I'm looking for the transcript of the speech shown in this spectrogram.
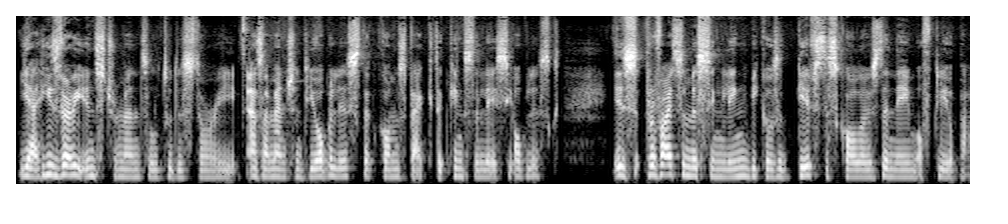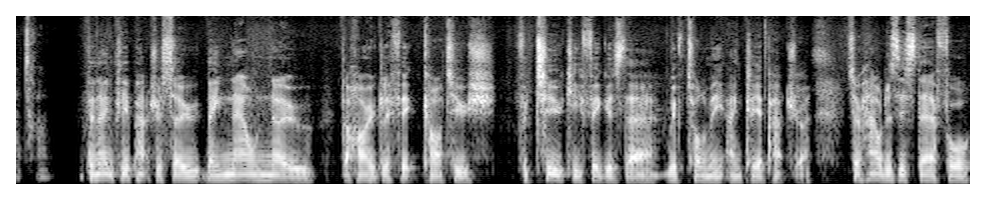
Yeah, he's very instrumental to the story. As I mentioned, the obelisk that comes back, the Kingston Lacy obelisk, is provides a missing link because it gives the scholars the name of Cleopatra. The name Cleopatra, so they now know the hieroglyphic cartouche for two key figures there mm. with Ptolemy and Cleopatra. Yes. So how does this therefore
